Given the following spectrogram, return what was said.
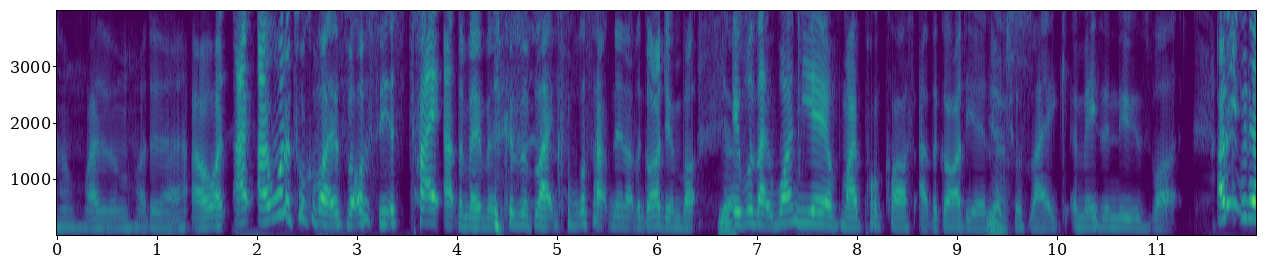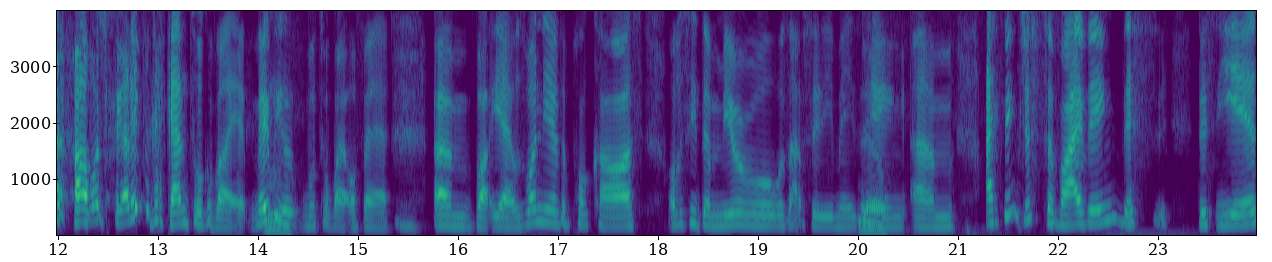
I don't, I don't know. I, want- I, I want to talk about this, but obviously it's tight at the moment because of like what's happening at the Guardian. But Yes. it was like one year of my podcast at the Guardian, Yes. which was like amazing news. But I don't even know how much. I don't think I can talk about it. Maybe Mm. we'll talk about it off air. Um, but yeah, it was one year of the podcast. Obviously, the mural was absolutely amazing. Um, I think just surviving this this year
